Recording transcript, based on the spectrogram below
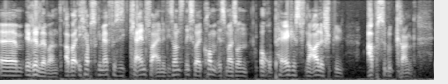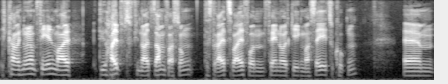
ähm, irrelevant. Aber ich habe so gemerkt, für die kleinen Vereine, die sonst nicht so weit kommen, ist mal so ein europäisches Finale spielen absolut krank. Ich kann euch nur empfehlen, mal die Halbfinalzusammenfassung, das 3-2 von Feyenoord gegen Marseille zu gucken. Ähm,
